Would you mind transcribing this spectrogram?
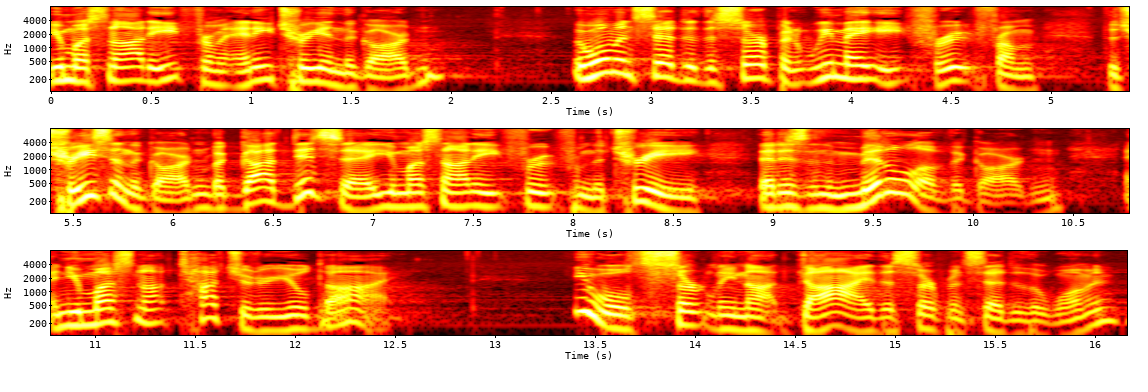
You must not eat from any tree in the garden? The woman said to the serpent, We may eat fruit from the trees in the garden, but God did say, You must not eat fruit from the tree that is in the middle of the garden, and you must not touch it or you'll die. You will certainly not die, the serpent said to the woman.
